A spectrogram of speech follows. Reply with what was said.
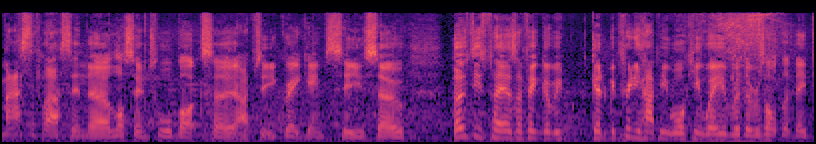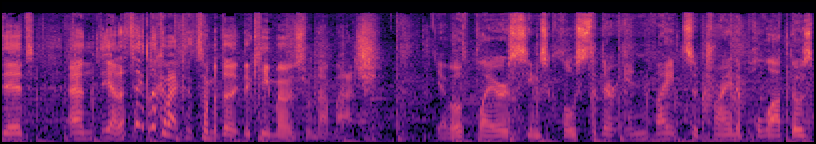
masterclass in uh, Lost Zone Toolbox. So, absolutely great game to see. So, both these players, I think, are going to be pretty happy walking away with the result that they did. And, yeah, let's take a look back at some of the, the key moments from that match. Yeah, both players seems close to their invite, so trying to pull out those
